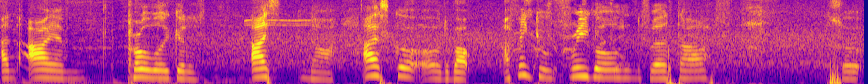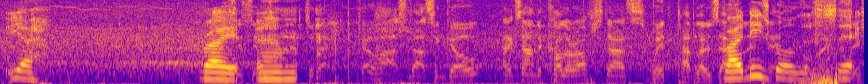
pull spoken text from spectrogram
And I am probably gonna. I no, I scored about I think it was three goals in the first half. So yeah. Right. Um. starts in goal. Alexander Kolarov starts with Pablo Zabaleta Right, these goals are sick.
